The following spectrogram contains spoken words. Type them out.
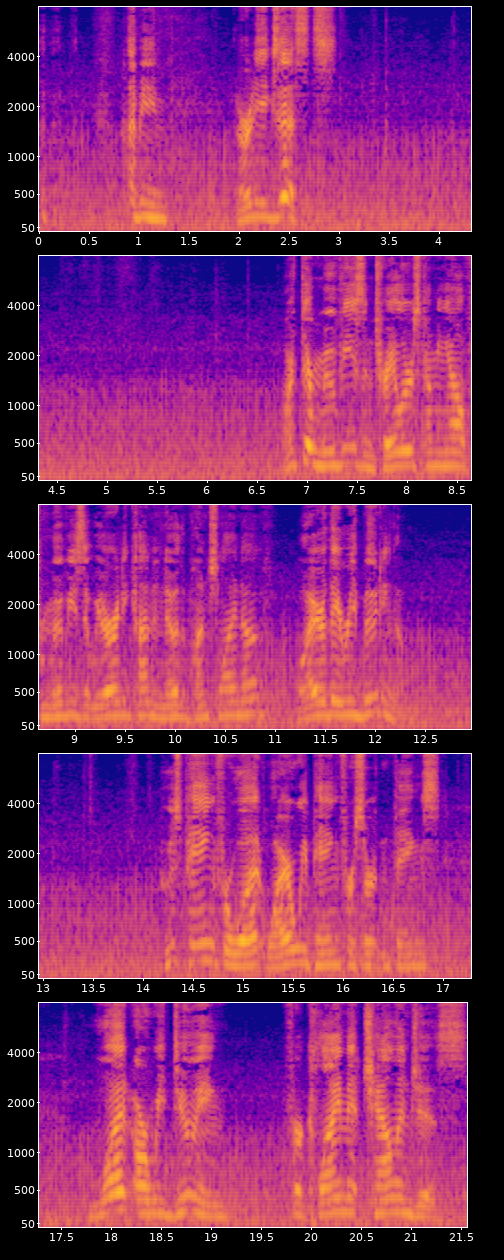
I mean, it already exists. Aren't there movies and trailers coming out for movies that we already kind of know the punchline of? Why are they rebooting them? Who's paying for what? Why are we paying for certain things? What are we doing for climate challenges?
